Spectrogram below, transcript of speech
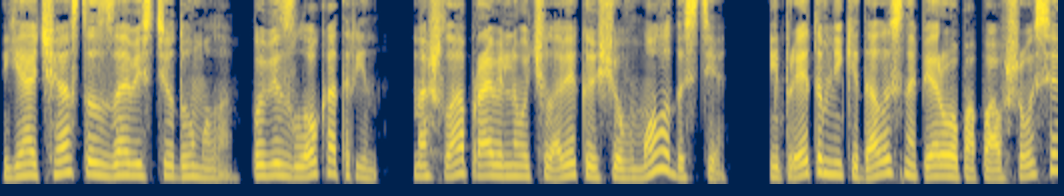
Я часто с завистью думала, повезло Катрин, нашла правильного человека еще в молодости и при этом не кидалась на первого попавшегося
